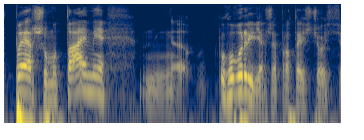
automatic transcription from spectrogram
в першому таймі? Говорив я вже про те, що ось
